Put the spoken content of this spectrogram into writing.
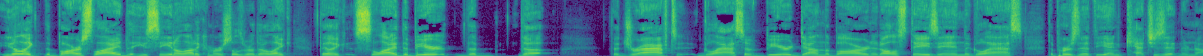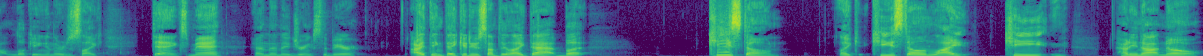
you know like the bar slide that you see in a lot of commercials where they're like they like slide the beer the the the draft glass of beer down the bar and it all stays in the glass. The person at the end catches it and they're not looking and they're just like, "Thanks, man." And then they drinks the beer. I think they could do something like that, but Keystone, like Keystone Light, Key how do you not know?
